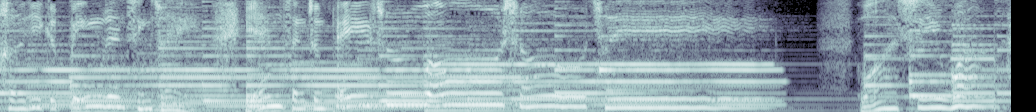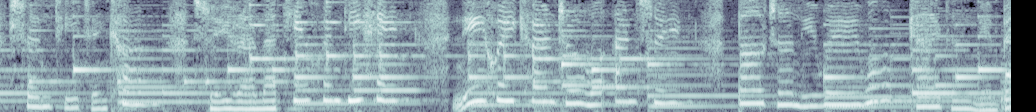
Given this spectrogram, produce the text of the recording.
和一个病人亲嘴，眼睁睁陪着我受罪？我希望身体健康，虽然那天昏地黑，你会看着我安睡，抱着你为我盖的棉被，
